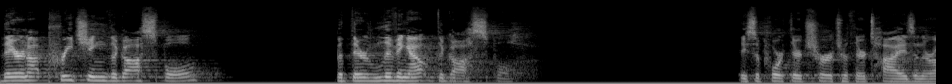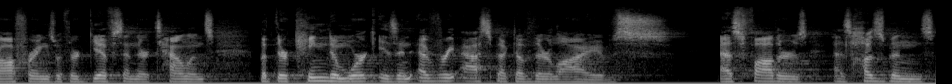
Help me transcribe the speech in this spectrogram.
They are not preaching the gospel, but they're living out the gospel. They support their church with their tithes and their offerings, with their gifts and their talents, but their kingdom work is in every aspect of their lives as fathers, as husbands,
